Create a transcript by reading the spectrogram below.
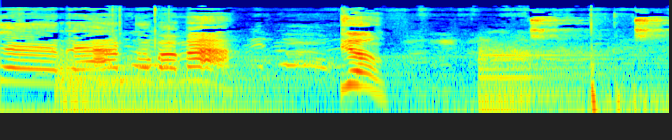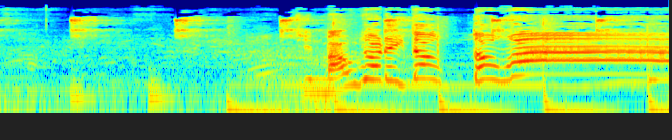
Real Obama. Dương. Chuyền bóng cho Đình Tùng Tùng ơi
